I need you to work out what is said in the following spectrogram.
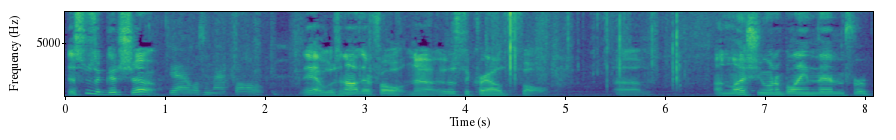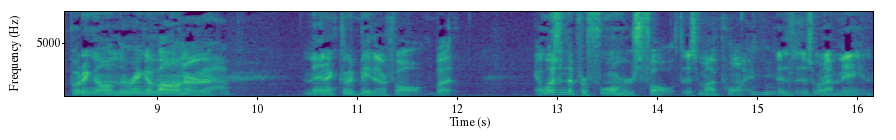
this was a good show. Yeah, it wasn't their fault. Yeah, it was not their fault. No, it was the crowd's fault. Um, unless you want to blame them for putting on the Ring of Honor, Yeah. then it could be their fault. But it wasn't the performer's fault. Is my point. Mm-hmm. Is is what I mean.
